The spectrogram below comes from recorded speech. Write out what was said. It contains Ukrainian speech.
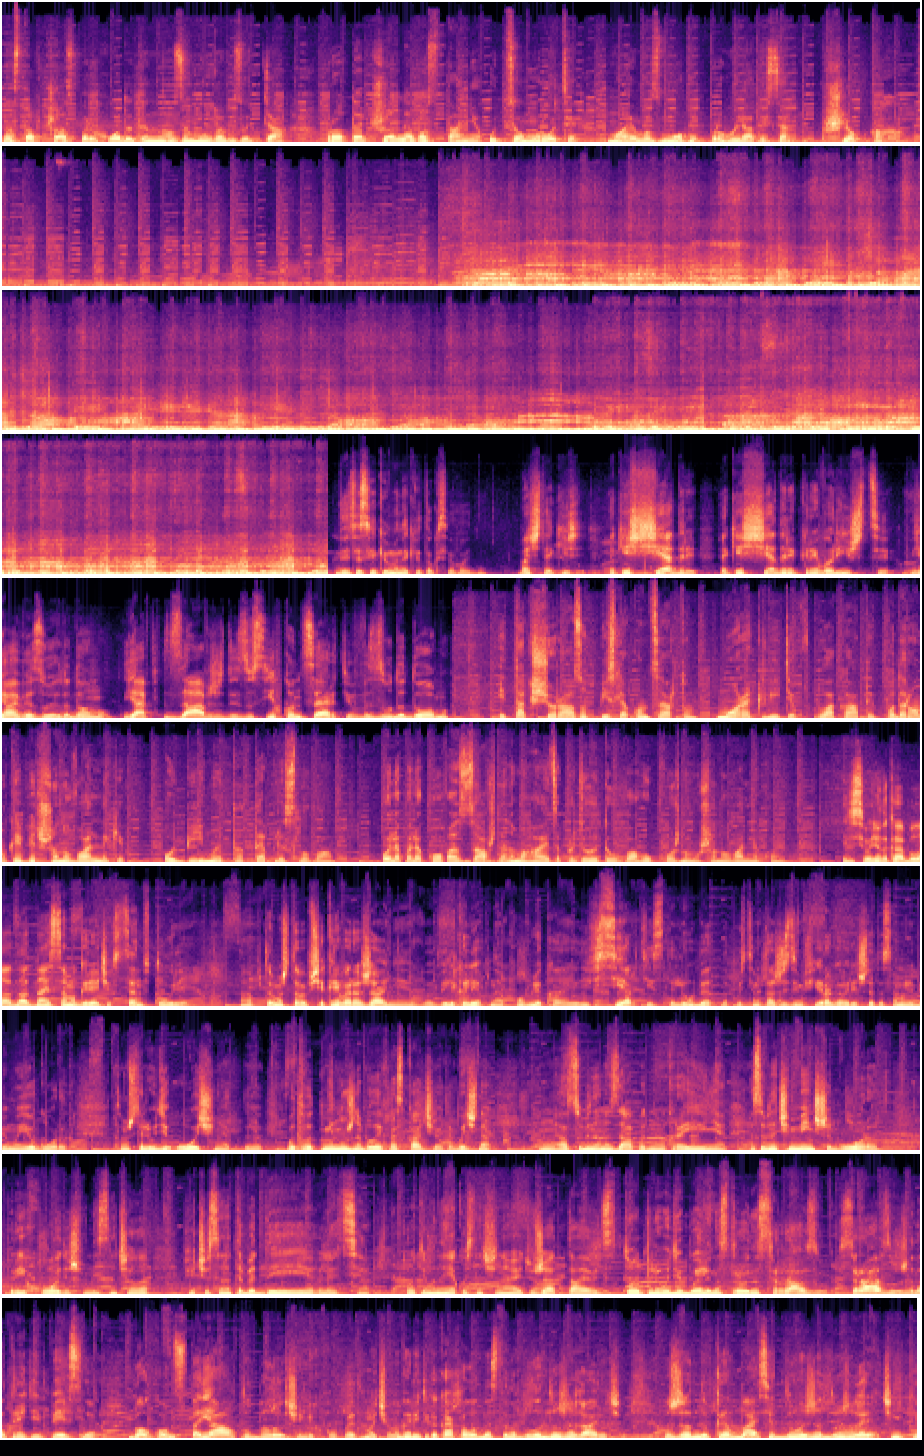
Настав час переходити на зимове взуття. Проте чи не востаннє у цьому році маємо змогу прогулятися в шльопках. Дивіться, скільки в мене квіток сьогодні. Бачите, які, які щедрі, які щедрі криворіжці. Я везу їх додому. Я завжди з усіх концертів везу додому. І так щоразу після концерту: море квітів, плакати, подарунки від шанувальників, обійми та теплі слова. Оля Полякова завжди намагається приділити увагу кожному шанувальнику. И Сегодня такая была одна, одна из самых горячих сцен в туре. А, Потому что вообще криворожане великолепная публика, и все артисты любят. Допустим, та же Земфира говорит, что это самый любимый ее город. Потому что люди очень... от- э, Вот, вот не нужно было их раскачивать. Обычно, м, особенно на Западной Украине, особенно чем меньше город, приходиш, вони спочатку півчаса на тебе дивляться, потім вони якось починають вже оттаивать. Тут люди були настроєні сразу. Сразу вже на третій пісні балкон стояв, тут було дуже легко. Поэтому о чому ви говорите, яка холодна сцена? Було дуже гаряче. Вже в Кривбасі дуже-дуже гаряченькі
